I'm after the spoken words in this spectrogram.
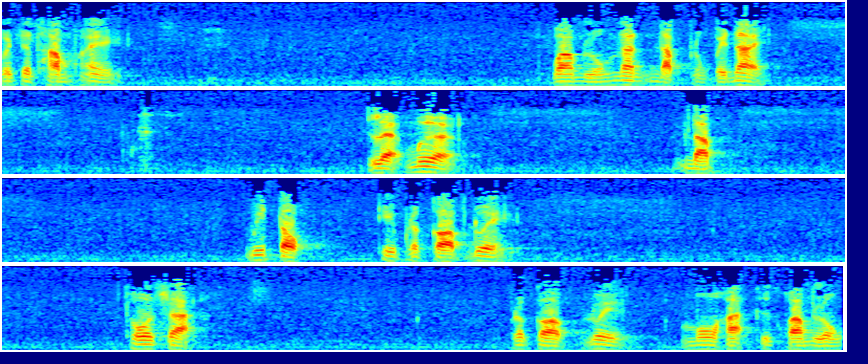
ก็จะทำให้ ความหลงนั่นดับลงไปได้ และเมื่อดับวิตกที่ประกอบด้วย โทสะ ประกอบด้วยโมหะคือความหลง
